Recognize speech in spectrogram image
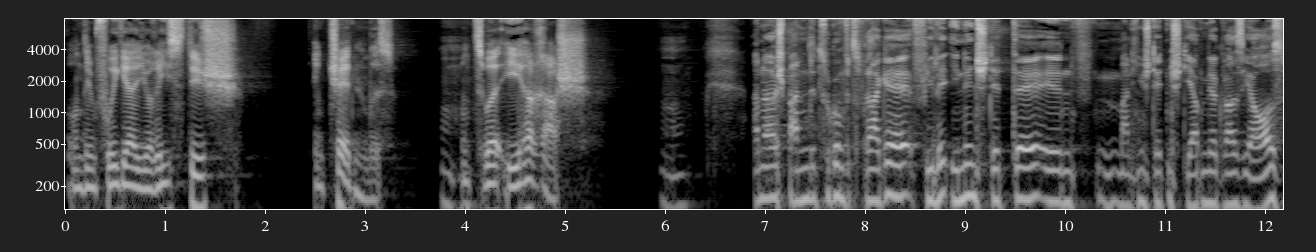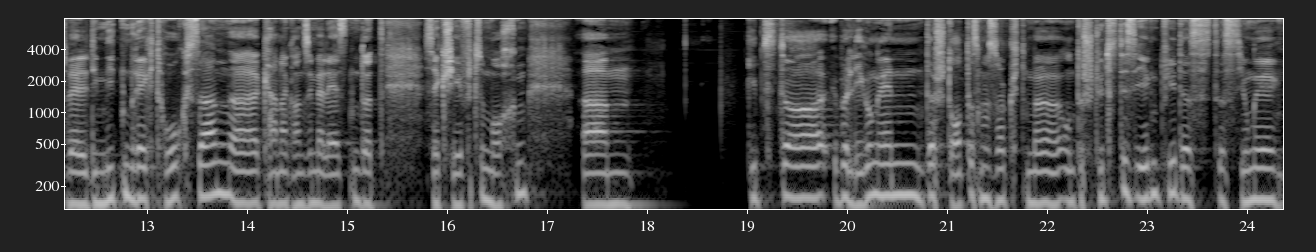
und im Folge auch juristisch entscheiden muss. Mhm. Und zwar eher rasch. Mhm. Eine spannende Zukunftsfrage. Viele Innenstädte in manchen Städten sterben ja quasi aus, weil die Mieten recht hoch sind. Äh, keiner kann sich mehr leisten, dort sein Geschäft zu machen. Ähm, Gibt es da Überlegungen der Stadt, dass man sagt, man unterstützt es das irgendwie, dass, dass junge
